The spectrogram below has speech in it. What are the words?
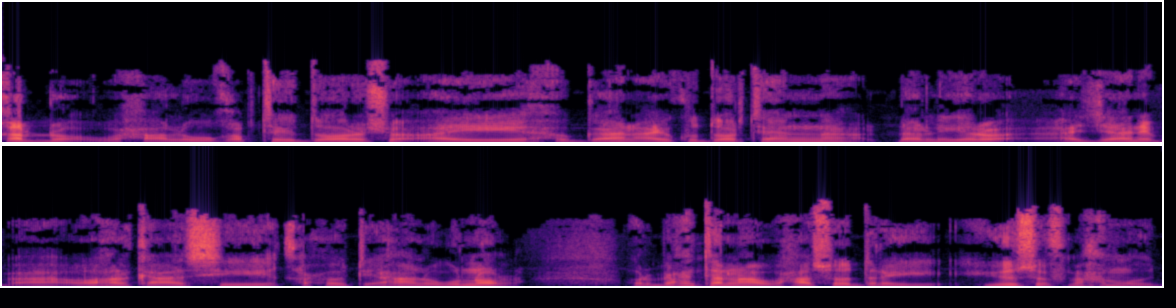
qardho waxaa lagu qabtay doorasho ay hoggaan ay ku doorteen dhallinyaro ajaanib ah oo halkaasi qaxooti ahaan ugu nool. Warbixintana waxaa soo diray yuusuf maxamuud.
